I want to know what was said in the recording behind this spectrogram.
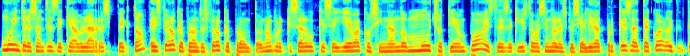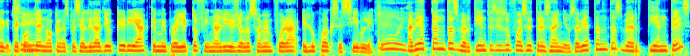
muy interesantes de qué hablar respecto. Espero que pronto, espero que pronto, ¿no? Porque es algo que se lleva cocinando mucho tiempo, este, desde que yo estaba haciendo la especialidad, porque esa, te acuerdas, te, te Sí. conté, ¿no? Que en la especialidad yo quería que mi proyecto final, y ellos ya lo saben, fuera el lujo accesible. Uy. Había tantas vertientes, y eso fue hace tres años, había tantas vertientes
